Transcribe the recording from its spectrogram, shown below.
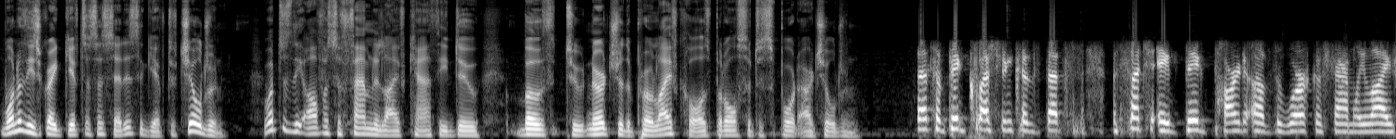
One of these great gifts, as I said, is the gift of children. What does the Office of Family Life, Kathy, do both to nurture the pro life cause but also to support our children? That's a big question because that's such a big part of the work of family life.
